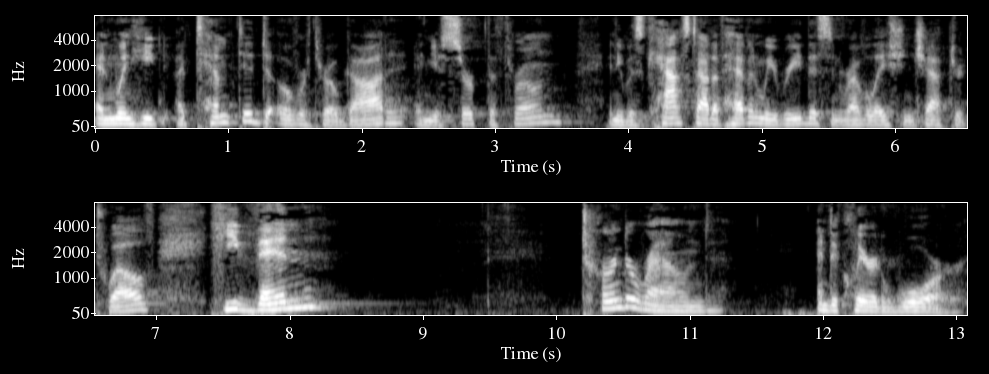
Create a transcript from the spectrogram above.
And when he attempted to overthrow God and usurp the throne, and he was cast out of heaven, we read this in Revelation chapter 12, he then turned around and declared war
